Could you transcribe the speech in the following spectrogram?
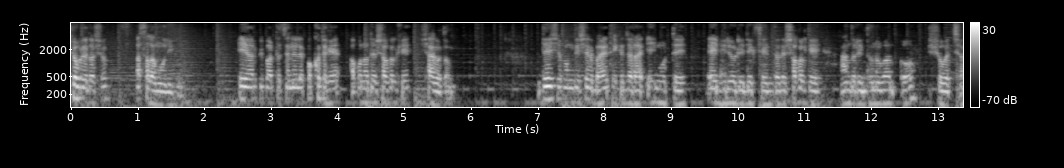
সুপ্রিয় দর্শক, আসসালামু আলাইকুম। এআরপি বার্তা চ্যানেলের পক্ষ থেকে আপনাদের সকলকে স্বাগতম। দেশ এবং দেশের বাইরে থেকে যারা এই মুহূর্তে এই ভিডিওটি দেখছেন, তাদের সকলকে আন্তরিক ধন্যবাদ ও শুভেচ্ছা।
